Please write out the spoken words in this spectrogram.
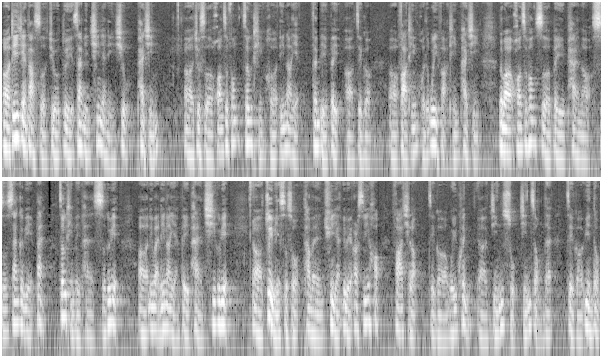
啊，第一件大事就对三名青年领袖判刑，呃，就是黄之锋、周庭和林朗衍分别被啊这个呃法庭或者未法庭判刑。那么黄之锋是被判了十三个月半，周庭被判十个月。呃，另外，林朗衍被判七个月，呃，罪名是说他们去年六月二十一号发起了这个围困呃警署警总的这个运动。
